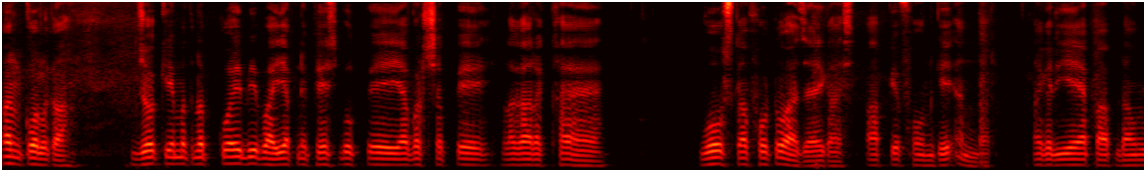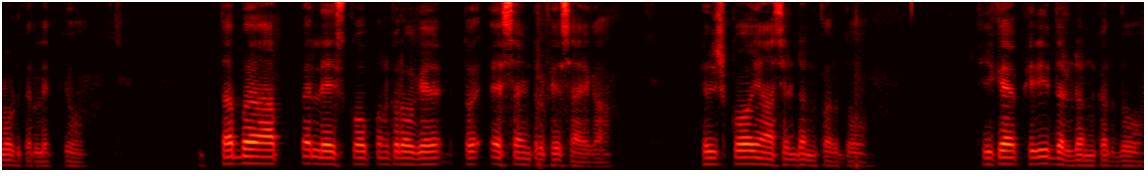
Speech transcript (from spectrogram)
अनकॉल का, जो कि मतलब कोई भी भाई अपने फेसबुक पे या व्हाट्सएप पे लगा रखा है, वो उसका फ़ोटो आ जाएगा आपके फ़ोन के अंदर, अगर ये ऐप आप डाउनलोड कर लेते हो। तब आप पहले इसको ओपन करोगे तो ऐसा इंटरफेस आएगा, फिर इसको यहाँ से डन कर दो। ठीक है, फिर इधर डन कर दो।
